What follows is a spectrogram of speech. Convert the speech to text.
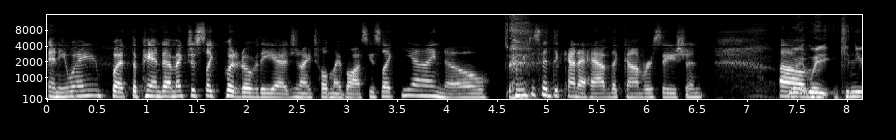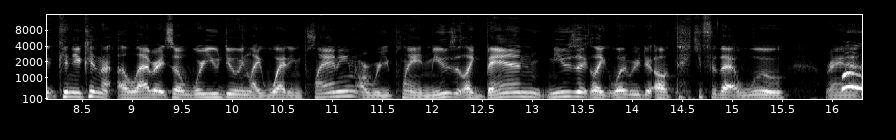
anyway, but the pandemic just like put it over the edge. And I told my boss, he's like, "Yeah, I know." We just had to kind of have the conversation. Um, wait, wait. Can you can you can elaborate? So, were you doing like wedding planning, or were you playing music, like band music? Like, what were you doing? Oh, thank you for that. Woo, Reina.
